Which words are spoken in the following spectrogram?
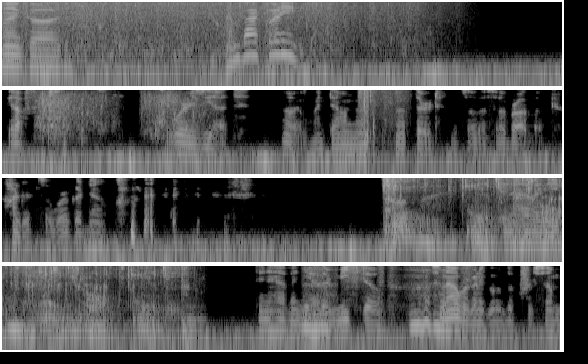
Thank God. I'm back, buddy. Get off. So where is he at? Oh, it went down a uh, third. That's so I brought like hundred, so we're good now. Didn't have any. Didn't have any other meat though. So now we're gonna go look for some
